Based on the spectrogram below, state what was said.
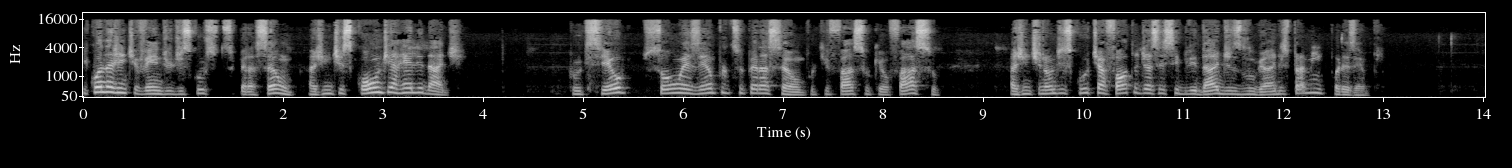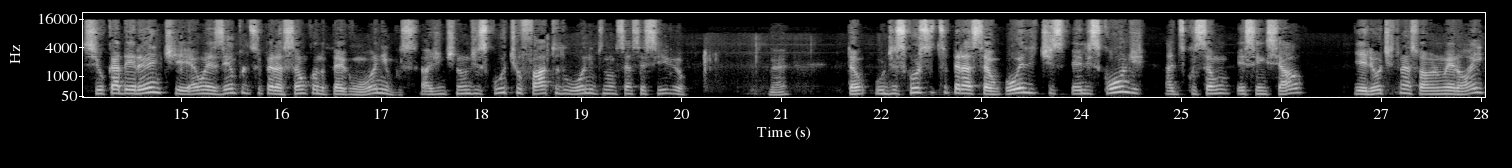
E quando a gente vende o discurso de superação, a gente esconde a realidade. Porque se eu sou um exemplo de superação porque faço o que eu faço, a gente não discute a falta de acessibilidade dos lugares para mim, por exemplo. Se o cadeirante é um exemplo de superação quando pega um ônibus, a gente não discute o fato do ônibus não ser acessível, né? Então, o discurso de superação, ou ele, te, ele esconde a discussão essencial, e ele ou te transforma num herói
